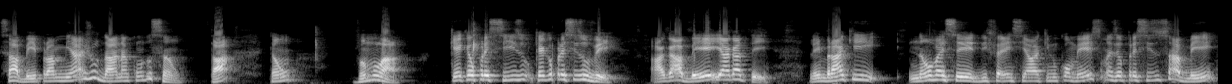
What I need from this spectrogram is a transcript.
saber para me ajudar na condução, tá? Então, vamos lá. O que é que eu preciso? O que é que eu preciso ver? HB e HT. Lembrar que não vai ser diferencial aqui no começo, mas eu preciso saber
